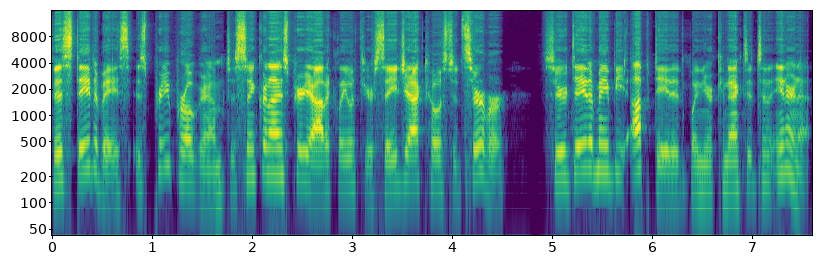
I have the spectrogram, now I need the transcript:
This database is pre-programmed to synchronize periodically with your Sage Act hosted server so your data may be updated when you're connected to the internet.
